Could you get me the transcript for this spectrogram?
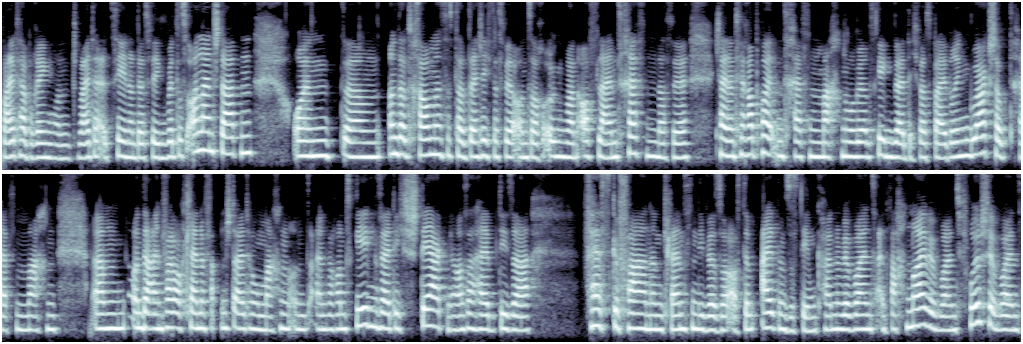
weiterbringen und weiter erzählen. Und deswegen wird es online starten. Und ähm, unser Traum ist es tatsächlich, dass wir uns auch irgendwann offline treffen, dass wir kleine Therapeutentreffen machen, wo wir uns gegenseitig was beibringen, Workshop-Treffen machen ähm, und da einfach auch kleine Veranstaltungen machen und einfach uns gegenseitig stärken außerhalb dieser festgefahrenen Grenzen, die wir so aus dem alten System können. wir wollen es einfach neu, wir wollen es frisch, wir wollen es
